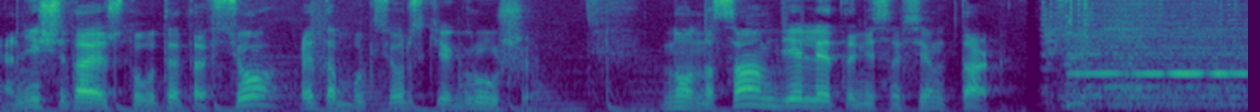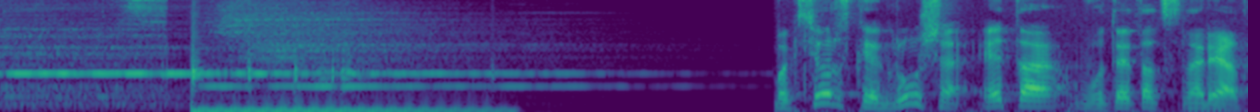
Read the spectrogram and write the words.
они считают, что вот это все, это боксерские груши. Но на самом деле это не совсем так. Боксерская груша это вот этот снаряд.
